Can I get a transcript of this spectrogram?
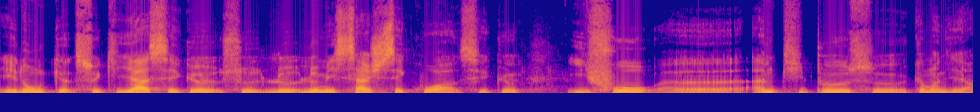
Et donc, ce qu'il y a, c'est que ce, le, le, message, c'est quoi? C'est que il faut euh, un petit peu se, comment dire,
